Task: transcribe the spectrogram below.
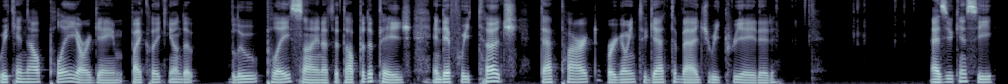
we can now play our game by clicking on the blue play sign at the top of the page and if we touch that part, we're going to get the badge we created. As you can see,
